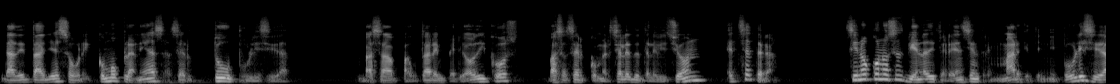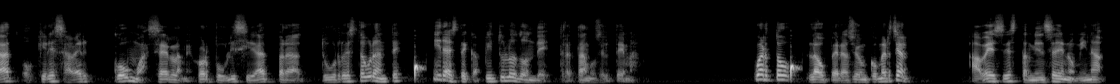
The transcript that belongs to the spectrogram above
Da detalles sobre cómo planeas hacer tu publicidad. ¿Vas a pautar en periódicos? ¿Vas a hacer comerciales de televisión? Etcétera. Si no conoces bien la diferencia entre marketing y publicidad o quieres saber cómo hacer la mejor publicidad para tu restaurante, mira este capítulo donde tratamos el tema. Cuarto, la operación comercial. A veces también se denomina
